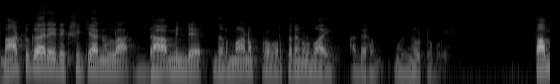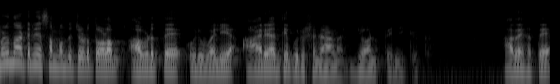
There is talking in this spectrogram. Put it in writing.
നാട്ടുകാരെ രക്ഷിക്കാനുള്ള ഡാമിന്റെ നിർമ്മാണ പ്രവർത്തനങ്ങളുമായി അദ്ദേഹം മുന്നോട്ട് പോയി. തമിഴ്നാട്ടിനെ സംബന്ധിച്ചിടത്തോളം അവിടുത്തെ ഒരു വലിയ ആരാധ്യ പുരുഷനാണ് ജോൺ പെന്നിക്യുക്ക് അദ്ദേഹത്തെ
